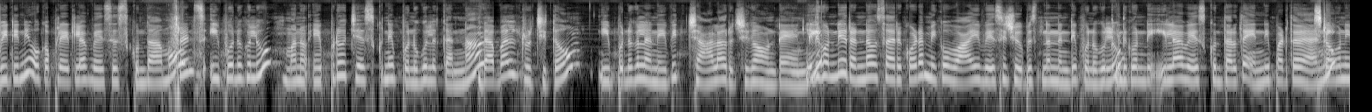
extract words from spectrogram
వీటిని ఒక ప్లేట్లో వేసేసుకుందాము. ఫ్రెండ్స్ ఈ పునుగులు మనం ఎప్పుడూ చేసుకునే పునుగుల కన్నా డబల్ రుచితో ఈ పునుగులు అనేవి చాలా రుచిగా ఉంటాయండి. ఇదిగోండి రెండవసారి కూడా మీకు వాయు వేసి చూపిస్తున్నానండి పునుగులు. ఇదిగోండి ఇలా వేసుకున్న తర్వాత ఎన్ని పడతాయో స్టవ్ని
